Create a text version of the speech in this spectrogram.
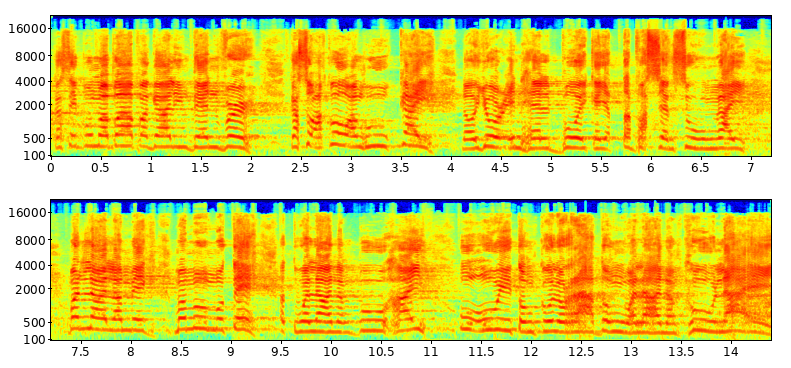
Kasi bumaba pa galing Denver. Kaso ako ang hukay. Now you're in hell, boy, kaya tabas yung sungay. Manlalamig, mamumuti, at wala ng buhay. Uuwi tong koloradong wala ng kulay.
